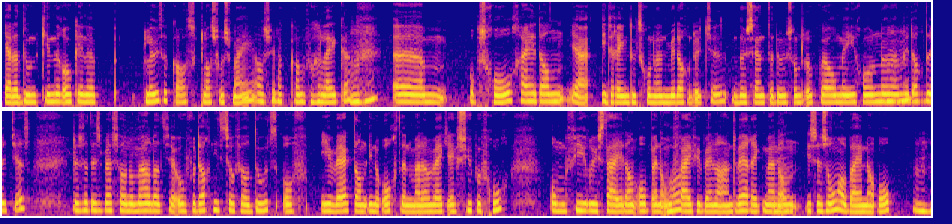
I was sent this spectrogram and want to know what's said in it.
ja, dat doen kinderen ook in de kleuterklas, klas volgens mij, als je dat kan vergelijken. Mhm. Ehm, op school ga je dan, ja, iedereen doet gewoon een middagdutje. Docenten doen soms ook wel mee gewoon Mhm. middagdutjes. Dus het is best wel normaal dat je overdag niet zoveel doet. Of je werkt dan in de ochtend, maar dan werk je echt super vroeg. Om vier uur sta je dan op en om Oh. vijf uur ben je dan aan het werk. Maar Ja. dan is de zon al bijna op. Mhm.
